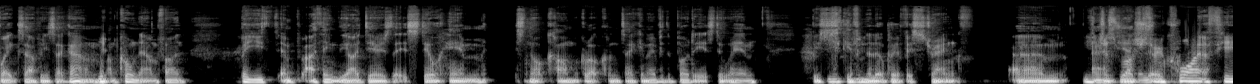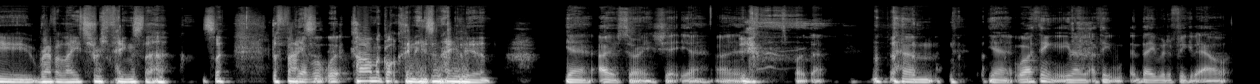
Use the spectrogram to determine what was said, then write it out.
wakes up and he's like, oh, I'm, Yeah. I'm cool now, I'm fine. But you, I think the idea is that it's still him. It's not Kyle MacLachlan taking over the body. It's still him. He's just given a little bit of his strength. Um, You just yeah, rushed through quite a few revelatory things there. So the fact Yeah, that Kyle MacLachlan is an alien. Yeah. Oh, sorry. Shit. Yeah. I spoke that. Um, yeah. Well, I think you know. I think they would have figured it out.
